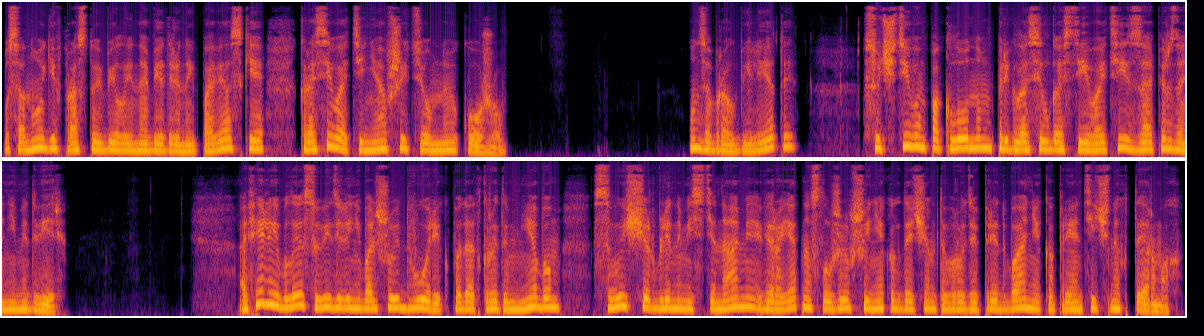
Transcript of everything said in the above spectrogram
босоногий в простой белой набедренной повязке, красиво оттенявший темную кожу. Он забрал билеты, с учтивым поклоном пригласил гостей войти и запер за ними дверь. Офелия и Блесс увидели небольшой дворик под открытым небом с выщербленными стенами, вероятно, служивший некогда чем-то вроде предбанника при античных термах.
